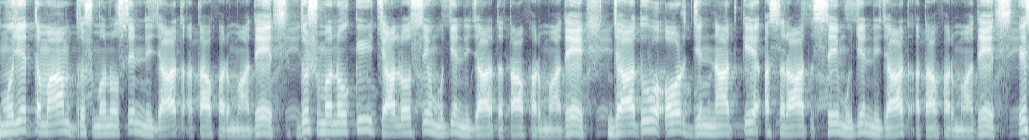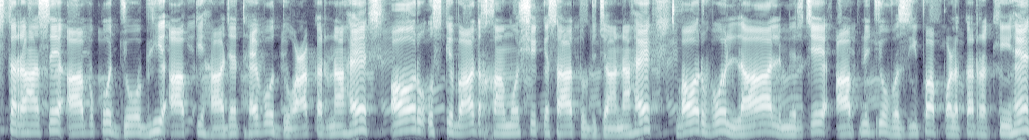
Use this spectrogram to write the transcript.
मुझे तमाम दुश्मनों से निजात अता फरमा दे। दुश्मनों की चालों से मुझे निजात अता फरमा दे। जादू और जिन्नात के असरात से मुझे निजात अता फरमा दे। इस तरह से आपको जो भी आपकी हाजत है, वो दुआ करना है और उसके बाद खामोशी के साथ उठ जाना है और वो लाल मिर्चें आपने जो वजीफ़ा पढ़कर रखी हैं,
